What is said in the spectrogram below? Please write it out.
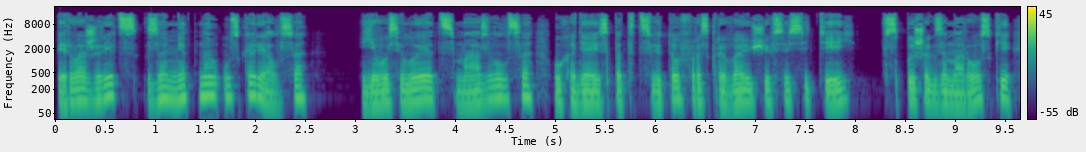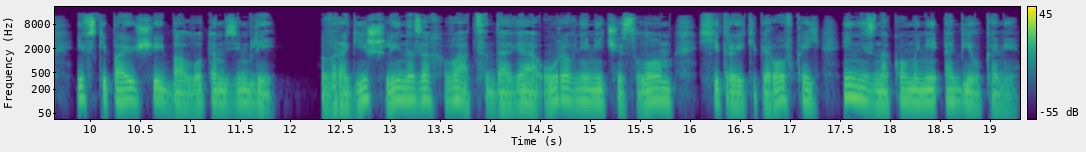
Первожрец заметно ускорялся, его силуэт смазывался, уходя из-под цветов раскрывающихся сетей, вспышек заморозки и вскипающей болотом земли. Враги шли на захват, давя уровнями, числом, хитрой экипировкой и незнакомыми обилками.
